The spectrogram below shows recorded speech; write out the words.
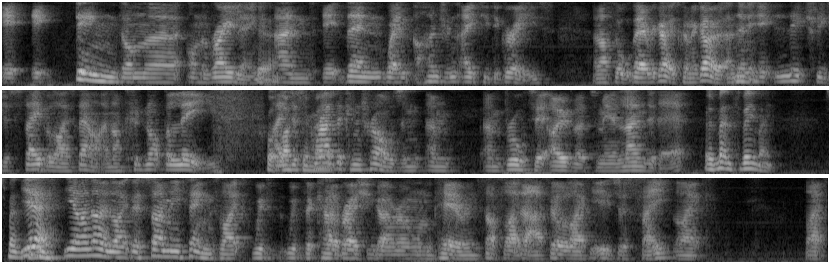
it it dinged on the on the railing, Shit. and it then went 180 degrees. And I thought, there we go, it's going to go. And then Hmm. it, it literally just stabilised out, and I could not believe I lucky, just mate. grabbed the controls and, and, and brought it over to me and landed it. It was meant to be, mate. It's meant to Yeah, yeah, I know. Like, there's so many things like with with the calibration going wrong on the pier and stuff like that. I feel like it is just fate. Like, like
